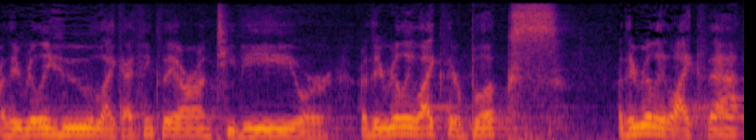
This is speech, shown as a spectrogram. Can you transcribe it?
are they really who, like, I think they are on TV? Or are they really like their books? Are they really like that?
